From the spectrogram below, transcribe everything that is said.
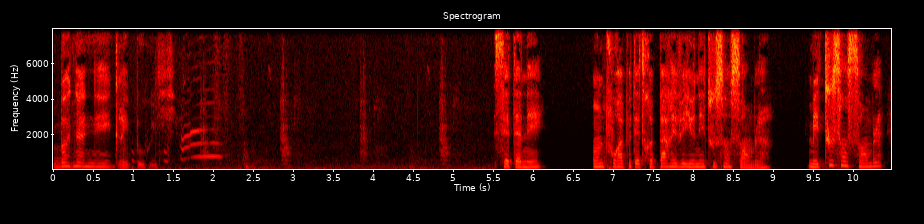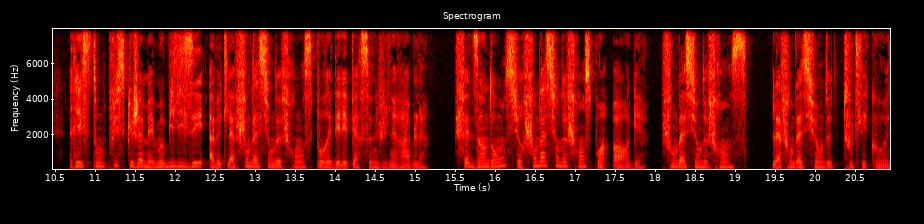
Bonne année, Gribouille. Cette année, on ne pourra peut-être pas réveillonner tous ensemble. Mais tous ensemble, restons plus que jamais mobilisés avec la Fondation de France pour aider les personnes vulnérables. Faites un don sur fondationdefrance.org. Fondation de France, la fondation de toutes les causes.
